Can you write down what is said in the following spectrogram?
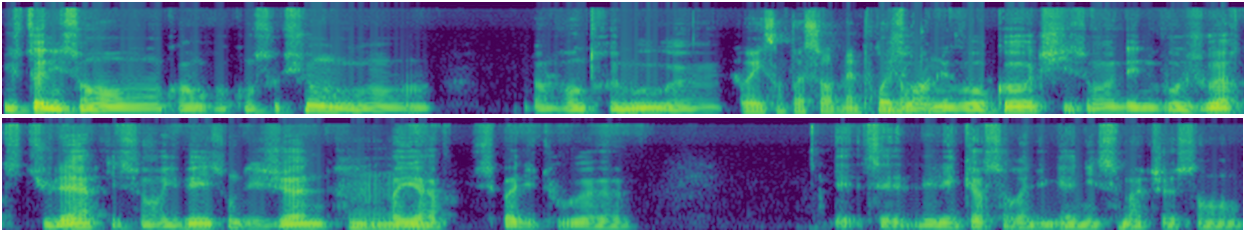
Houston, ils sont en, en reconstruction ou en dans le ventre mou. Euh, oui, ils sont pas sur le même projet. Ils ont un nouveau coach, ils ont des nouveaux joueurs titulaires qui sont arrivés, ils sont des jeunes. Mm, mm, mm. c'est pas du tout. Euh, les Lakers auraient dû gagner ce match sans,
